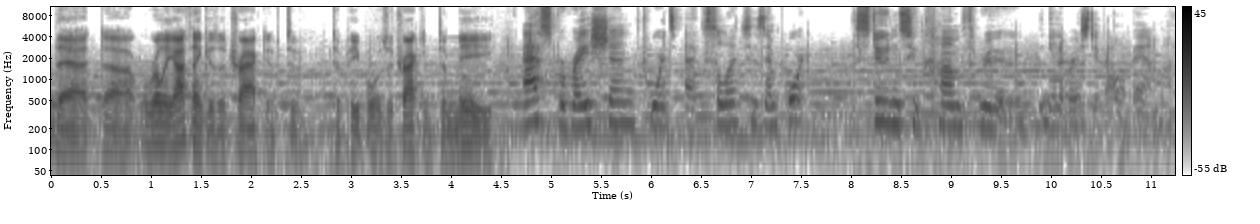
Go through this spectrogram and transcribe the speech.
that uh, really I think is attractive to, to people, is attractive to me. Aspiration towards excellence is important. The students who come through the University of Alabama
